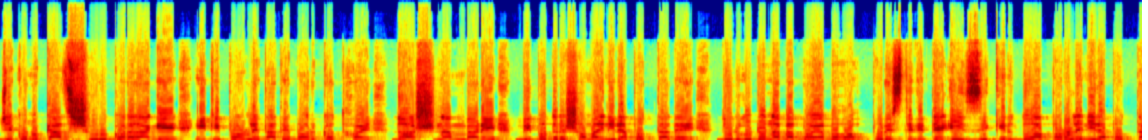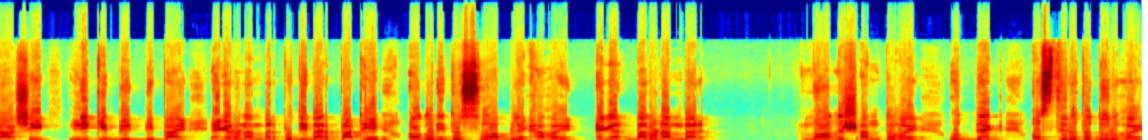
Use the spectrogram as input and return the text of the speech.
যে কোনো কাজ শুরু করার আগে এটি পড়লে তাতে বরকত হয়। দশ নাম্বারে, বিপদের সময় নিরাপত্তা দেয়। দুর্ঘটনা বা ভয়াবহ পরিস্থিতিতে এই জিকির, দোয়া পড়লে নিরাপত্তা আসে, নেকি বৃদ্ধি পায়। এগারো নাম্বার, প্রতিবার পাঠে অগণিত সোয়াব লেখা হয়। এগারো বারো নাম্বার মন শান্ত হয়, উদ্বেগ, অস্থিরতা দূর হয়।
